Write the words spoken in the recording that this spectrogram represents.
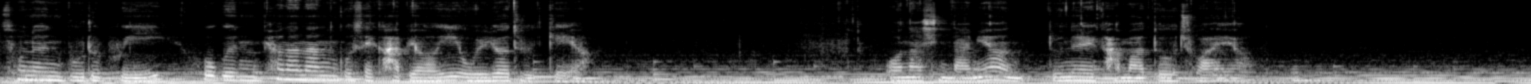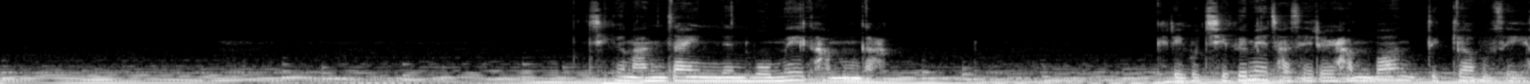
손은 무릎 위 혹은 편안한 곳에 가벼이 올려둘게요. 원하신다면 눈을 감아도 좋아요. 지금 앉아있는 몸의 감각, 그리고 지금의 자세를 한번 느껴보세요.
